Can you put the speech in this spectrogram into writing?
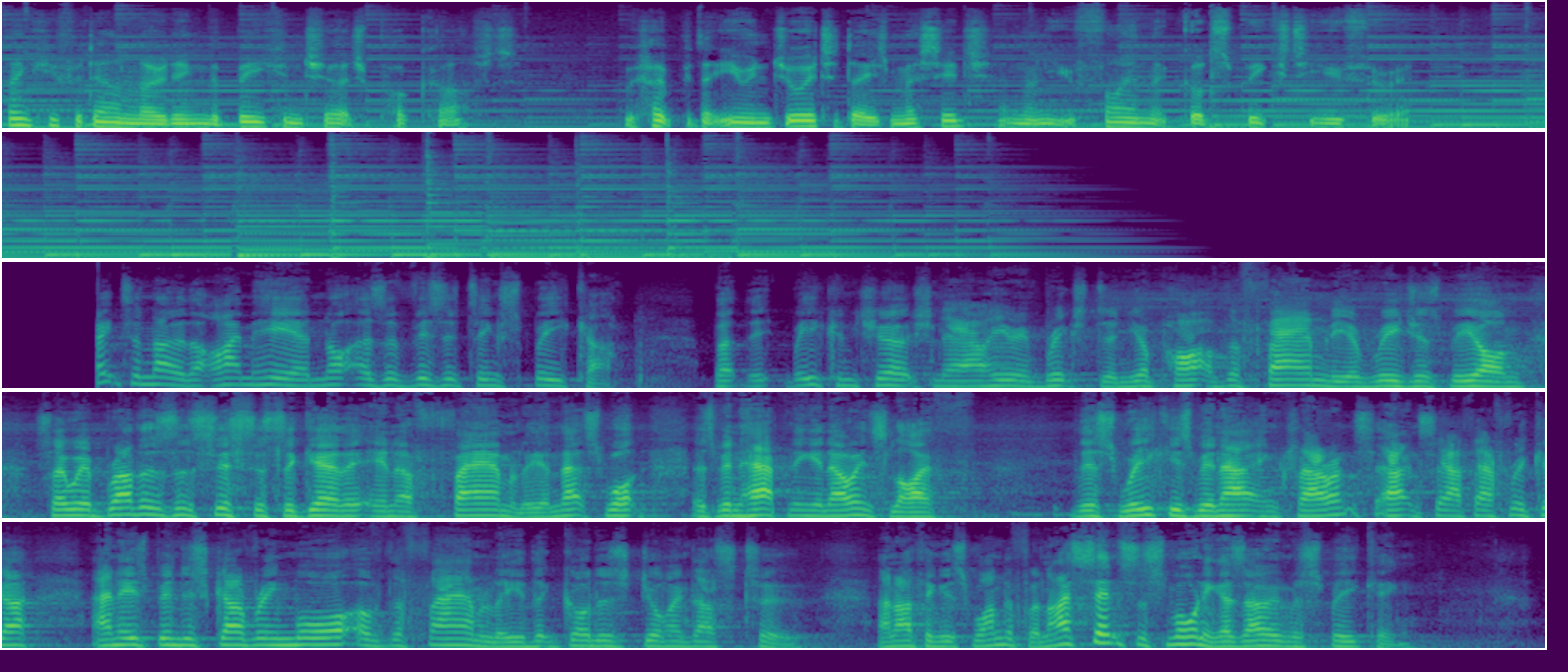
Thank you for downloading the Beacon Church podcast. We hope that you enjoy today's message and that you find that God speaks to you through it. Great to know that I'm here not as a visiting speaker, but the Beacon Church now here in Brixton, you're part of the family of Regions Beyond. So we're brothers and sisters together in a family, and that's what has been happening in Owen's life this week. He's been out in Clarence, out in South Africa, and he's been discovering more of the family that God has joined us to. And I think it's wonderful. And I sensed this morning as Owen was speaking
